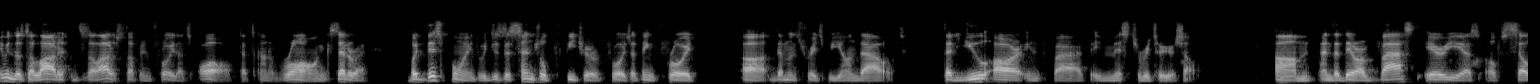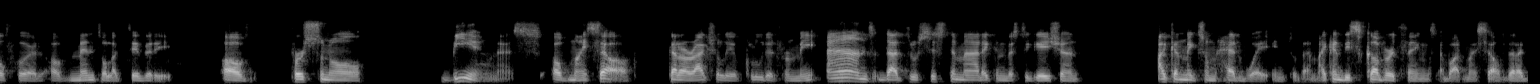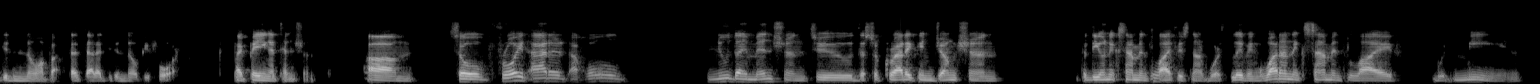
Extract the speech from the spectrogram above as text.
I mean, there's a lot of there's a lot of stuff in Freud that's off, that's kind of wrong, etc. But this point, which is a central feature of Freud, I think Freud uh, demonstrates beyond doubt that you are, in fact, a mystery to yourself. um, and that there are vast areas of selfhood, of mental activity, of personal beingness of myself that are actually occluded from me, and that through systematic investigation, I can make some headway into them. I can discover things about myself that I didn't know about that, that I didn't know before by paying attention. Um, so Freud added a whole new dimension to the Socratic injunction that the unexamined life is not worth living. What an examined life would mean,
